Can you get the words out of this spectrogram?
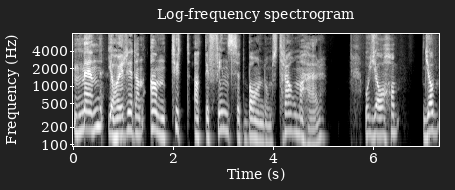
Men jag har ju redan antytt att det finns ett barndomstrauma här. Och jag, har, jag,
